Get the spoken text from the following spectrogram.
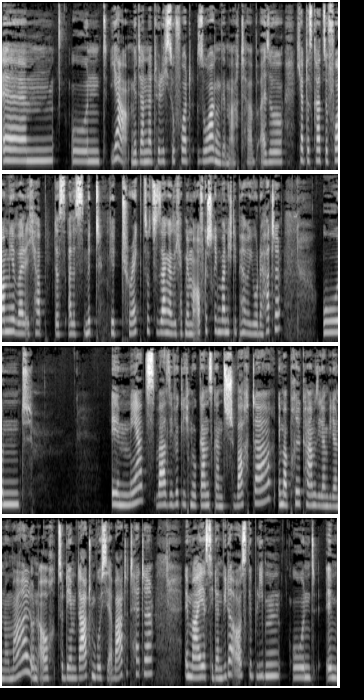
Ähm, und ja, mir dann natürlich sofort Sorgen gemacht habe. Also ich habe das gerade so vor mir, weil ich habe das alles mitgetrackt sozusagen. Also ich habe mir mal aufgeschrieben, wann ich die Periode hatte. Und im März war sie wirklich nur ganz, ganz schwach da. Im April kam sie dann wieder normal und auch zu dem Datum, wo ich sie erwartet hätte. Im Mai ist sie dann wieder ausgeblieben und im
